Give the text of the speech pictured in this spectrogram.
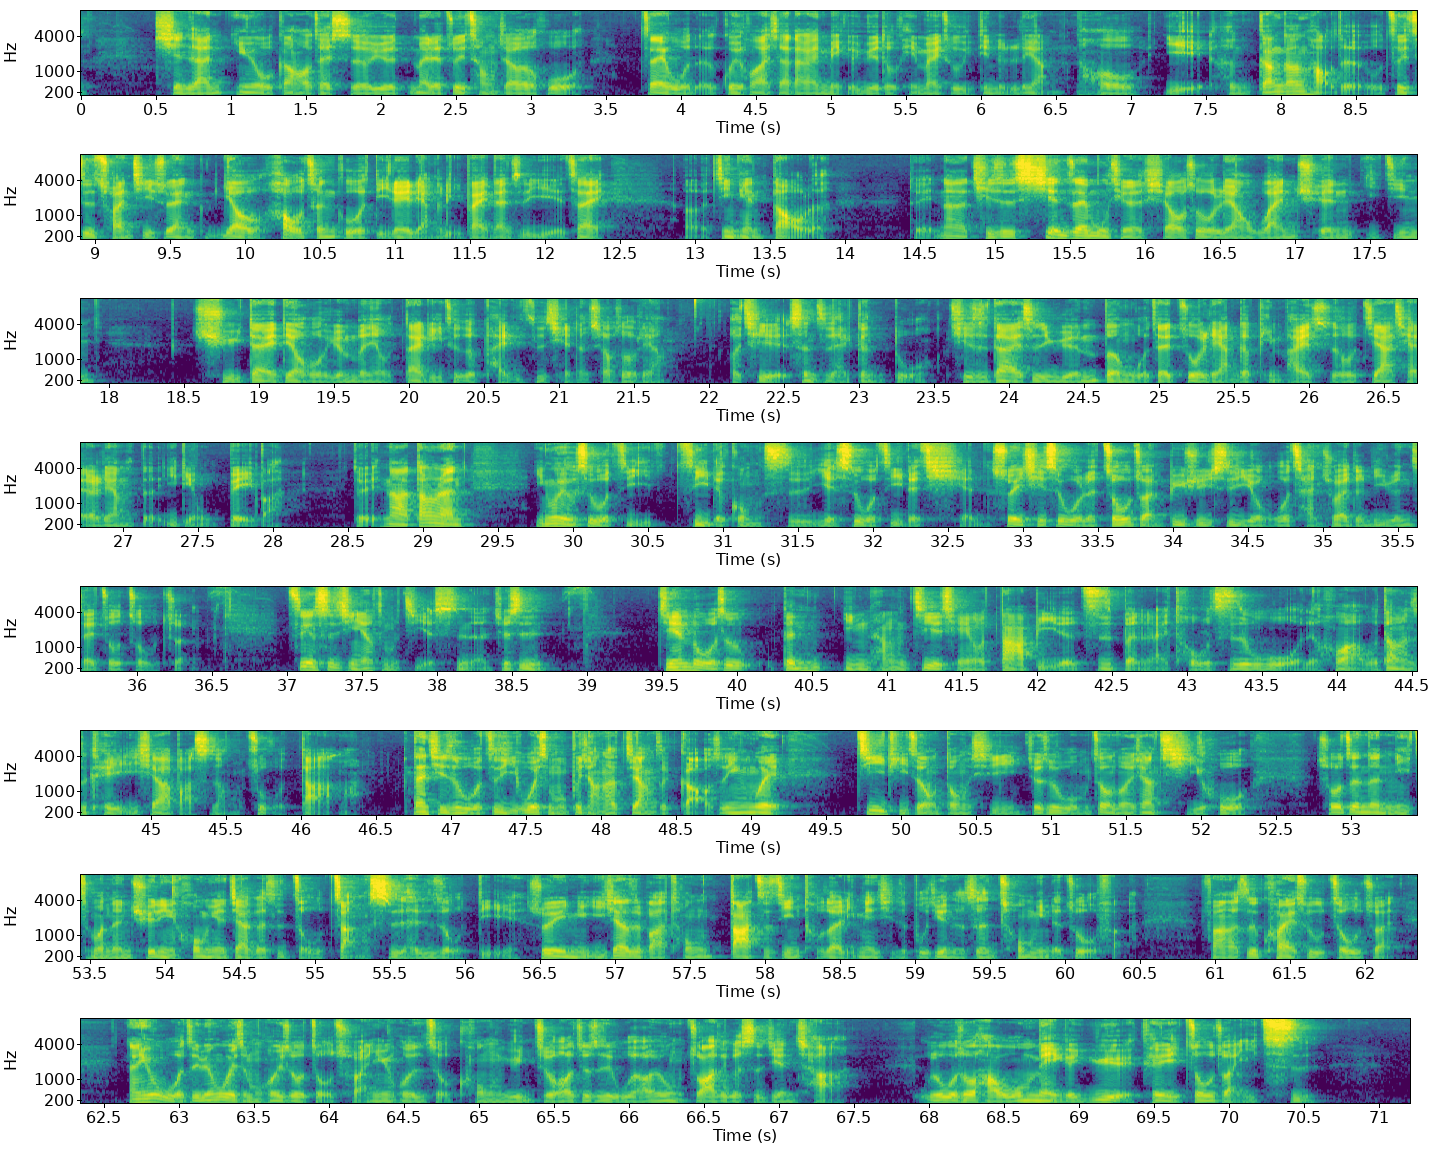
显然，因为我刚好在十二月卖的最畅销的货，在我的规划下，大概每个月都可以卖出一定的量，然后也很刚刚好的。我这次传奇虽然要号称给我 delay 两个礼拜，但是也在呃今天到了。对，那其实现在目前的销售量完全已经取代掉我原本有代理这个牌子之前的销售量，而且甚至还更多。其实大概是原本我在做两个品牌时候加起来的量的一点五倍吧。对，那当然。因为是我自己自己的公司，也是我自己的钱，所以其实我的周转必须是由我产出来的利润在做周转。这件事情要怎么解释呢？就是今天如果是跟银行借钱有大笔的资本来投资我的话，我当然是可以一下把市场做大嘛。但其实我自己为什么不想要这样子搞？是因为记忆体这种东西，就是我们这种东西像期货。说真的，你怎么能确定后面的价格是走涨势还是走跌？所以你一下子把从大资金投在里面，其实不见得是很聪明的做法，反而是快速周转。那因为我这边为什么会说走船运或者走空运，主要就是我要用抓这个时间差。如果说好，我每个月可以周转一次，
